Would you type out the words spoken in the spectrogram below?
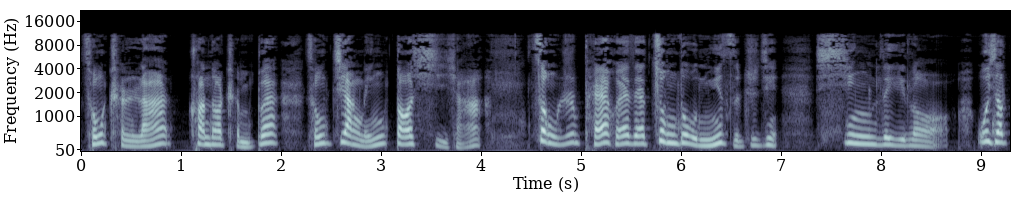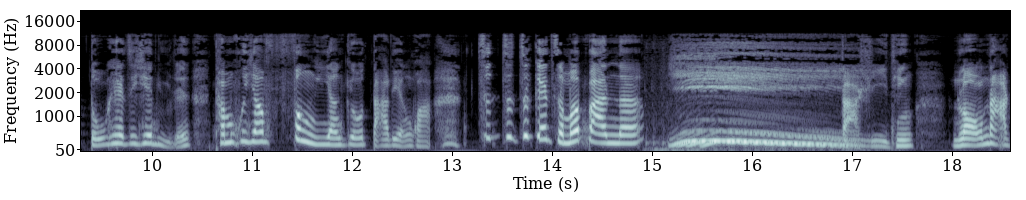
从城南穿到城北，从江陵到西峡，终日徘徊在众多女子之间，心累了。我想躲开这些女人，他们会像风一样给我打电话，这这这该怎么办呢？咦！大师一听，老衲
